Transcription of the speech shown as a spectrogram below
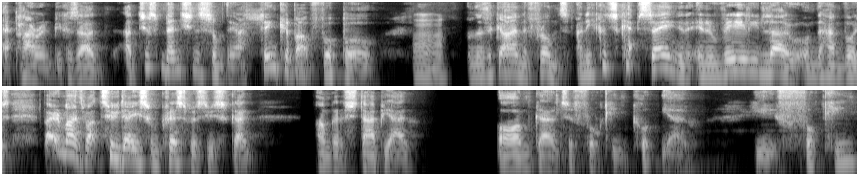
apparent because I I just mentioned something I think about football, Mm. and there's a guy in the front, and he just kept saying in, in a really low, underhand voice. Bear in mind, it's about two days from Christmas. He was going, "I'm going to stab you, or I'm going to fucking cut you, you fucking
